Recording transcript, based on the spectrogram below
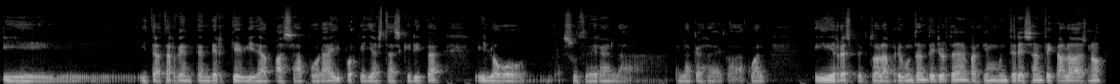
y, y tratar de entender qué vida pasa por ahí porque ya está escrita y luego sucederá en la, en la cabeza de cada cual. Y respecto a la pregunta anterior también me parecía muy interesante que hablabas ¿no?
